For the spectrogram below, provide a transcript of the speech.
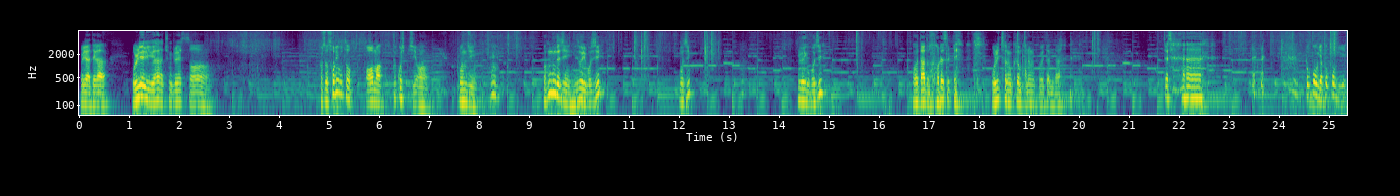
우리야 내가 올릴 위해 하나 준비를 했어 벌써 소리부터 어 막 듣고 싶지 어 뭔지 어, 흥분되지 이 소리 뭐지? 뭐지? 우리야 이거 뭐지? 어 나도 어렸을 때 올리처럼 그런 반응을 보였단다 짜잔 뽁뽁이야 뽁뽁이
